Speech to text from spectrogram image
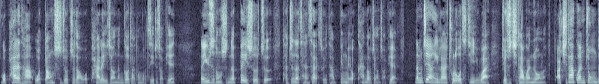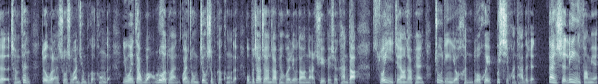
我拍了它，我当时就知道我拍了一张能够打动我自己的照片。那与此同时呢，被摄者他正在参赛，所以他并没有看到这张照片。那么这样一来，除了我自己以外，就是其他观众了。而其他观众的成分对我来说是完全不可控的，因为在网络端，观众就是不可控的。我不知道这张照片会流到哪儿去被谁看到，所以这张照片注定有很多会不喜欢它的人。但是另一方面，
